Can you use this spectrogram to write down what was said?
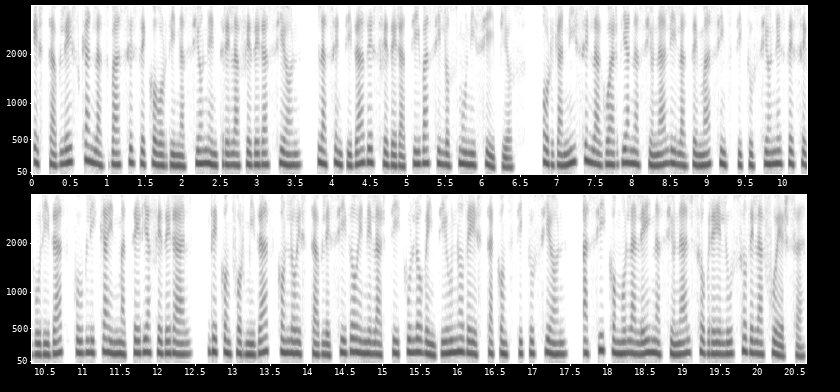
establezcan las bases de coordinación entre la Federación, las entidades federativas y los municipios organicen la Guardia Nacional y las demás instituciones de seguridad pública en materia federal, de conformidad con lo establecido en el artículo 21 de esta Constitución, así como la Ley Nacional sobre el Uso de la Fuerza,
